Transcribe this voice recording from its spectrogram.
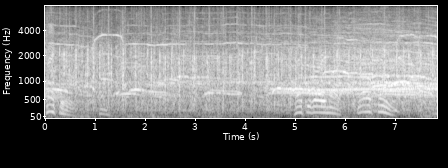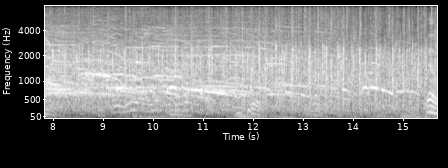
Thank you. Thank you very much. Please. Well,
